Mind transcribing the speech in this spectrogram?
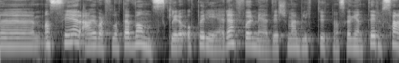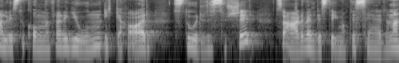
eh, man ser, er jo i hvert fall at det er vanskeligere å operere for medier som er blitt utenlandske agenter. Særlig hvis du kommer fra regionen, ikke har store ressurser, så er det veldig stigmatiserende.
